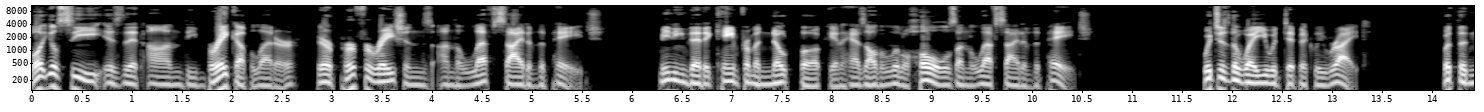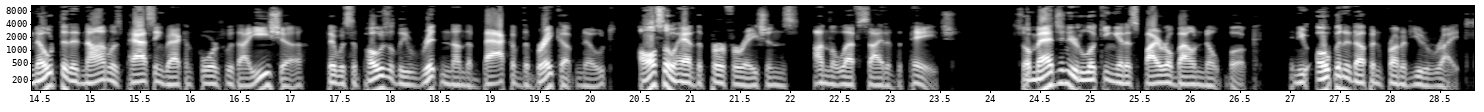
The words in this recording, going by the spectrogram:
what you'll see is that on the breakup letter, there are perforations on the left side of the page, meaning that it came from a notebook and has all the little holes on the left side of the page, which is the way you would typically write. But the note that Adnan was passing back and forth with Aisha that was supposedly written on the back of the breakup note also have the perforations on the left side of the page. So imagine you're looking at a spiral bound notebook and you open it up in front of you to write.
